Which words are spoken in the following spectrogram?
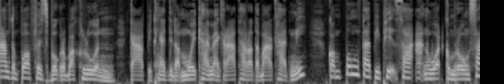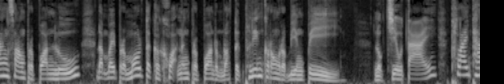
តាមទំព័រ Facebook របស់ខ្លួន កាលពីថ្ងៃទី11ខែមករាថារដ្ឋបាលខេត្តនេះកំពុងតែពិភាក្សាអនុវត្តគម្រោងសាងសង់ប្រព័ន្ធលូដើម្បីប្រមូលទឹកកខ្វក់និងប្រព័ន្ធរំដោះទឹកភ្លៀងក្រុងរបៀង2 លោកជាវតាយថ្លែងថា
